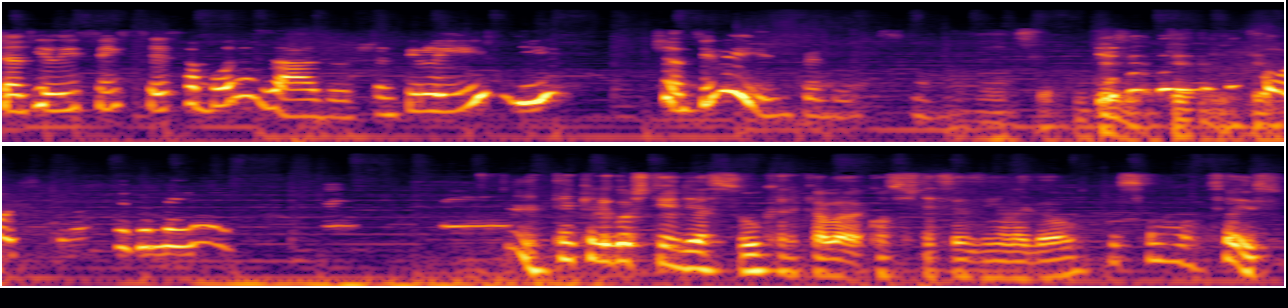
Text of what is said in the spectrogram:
chantilly sem ser saborizado. Chantilly de chantilly, entendeu? Nossa, entendi, entendi. meio... É, tem aquele gostinho de açúcar, aquela consistênciazinha legal. É só, só isso.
